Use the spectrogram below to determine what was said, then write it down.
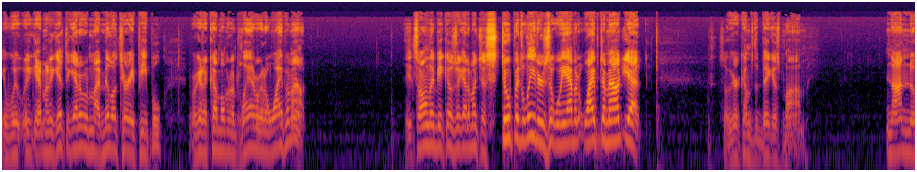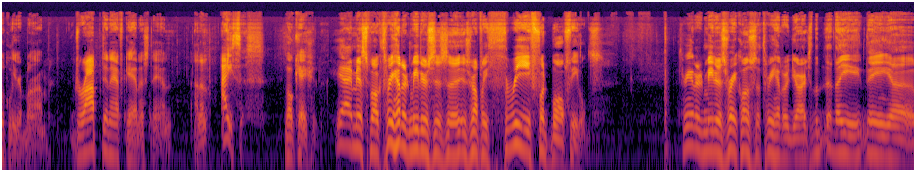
We, we, I'm going to get together with my military people. We're going to come up with a plan. We're going to wipe them out. It's only because we got a bunch of stupid leaders that we haven't wiped them out yet. So here comes the biggest bomb non nuclear bomb dropped in Afghanistan on an ISIS location. Yeah, I misspoke. 300 meters is, uh, is roughly three football fields. 300 meters, very close to 300 yards. The, the, the uh,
